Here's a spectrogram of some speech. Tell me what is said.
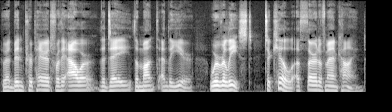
who had been prepared for the hour, the day, the month, and the year, were released to kill a third of mankind.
